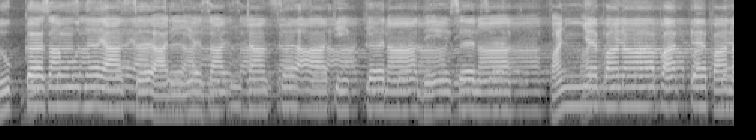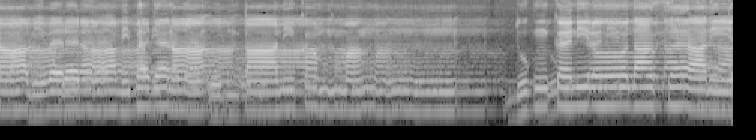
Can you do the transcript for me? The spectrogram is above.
දුක්ඛ සමුදයස්ස අරිය සත්‍යස්ස ආචික්කනා දේශනා පඤ්ඤපනා පට්ඨපනා විවරණා විභජනා උත්තානි කම්මං දුක්ඛ නිරෝධස්ස අරිය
